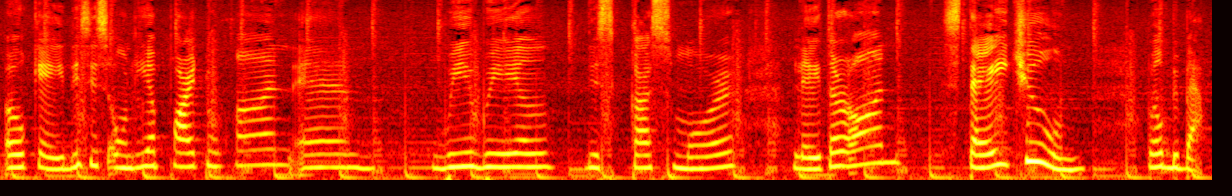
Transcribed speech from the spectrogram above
Okay, this is only a part 1 and we will discuss more later on. Stay tuned. We'll be back.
